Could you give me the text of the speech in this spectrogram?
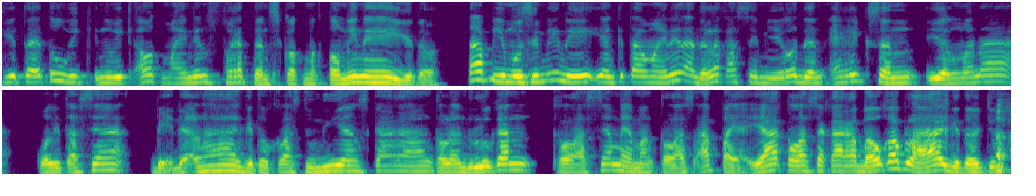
kita itu week in week out mainin Fred dan Scott McTominay gitu. Tapi musim ini yang kita mainin adalah Casemiro dan Erikson yang mana kualitasnya beda lah gitu kelas dunia sekarang. Kalau yang dulu kan kelasnya memang kelas apa ya? Ya kelasnya Karabau Cup lah gitu. Cuma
